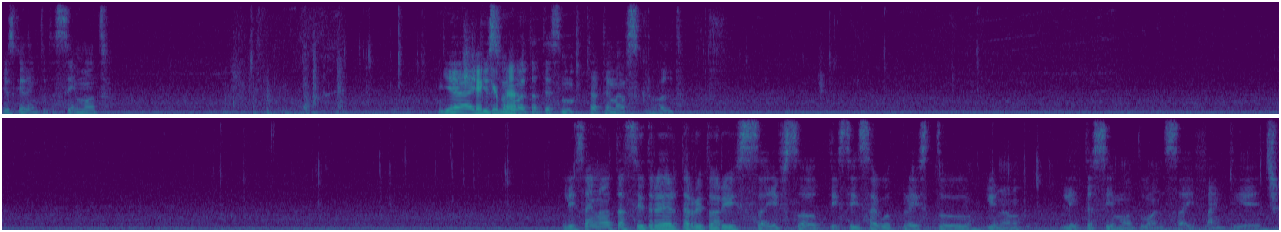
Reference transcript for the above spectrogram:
Just get into the same mode. Yeah, I just map. forgot that, this, that the map scrolled. Least I know that Sea Treader territory is safe, so this is a good place to, you know, leave the mode once I find the edge.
